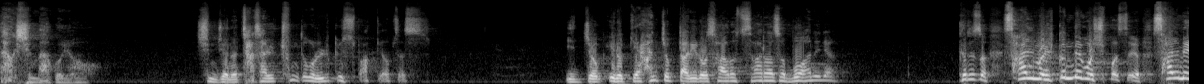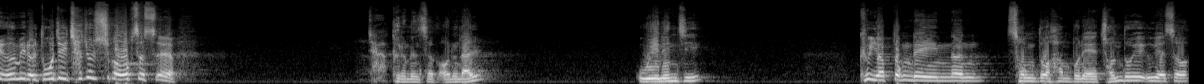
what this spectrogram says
낙심하고요. 심지어는 자살 충동을 느낄 수밖에 없었어. 이쪽 이렇게 한쪽 다리로 살아서 뭐 하느냐? 그래서 삶을 끝내고 싶었어요. 삶의 의미를 도저히 찾을 수가 없었어요. 자, 그러면서 어느 날 우연인지 그 옆 동네에 있는 성도 한 분의 전도에 의해서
